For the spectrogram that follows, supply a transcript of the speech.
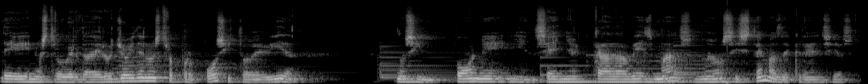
de nuestro verdadero yo y de nuestro propósito de vida. Nos impone y enseña cada vez más nuevos sistemas de creencias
